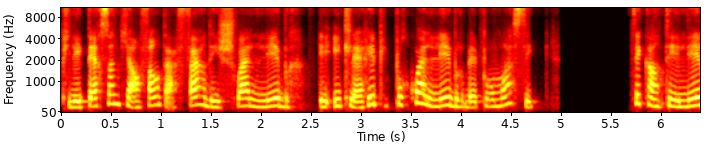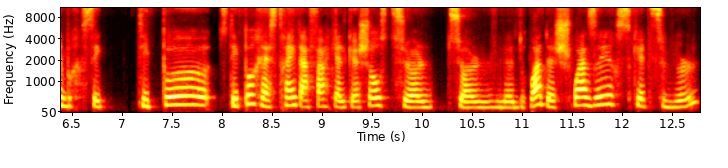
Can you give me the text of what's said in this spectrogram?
puis les personnes qui enfantent à faire des choix libres et éclairés. Puis pourquoi libre? Ben, pour moi, c'est tu sais, quand tu es libre, c'est pas tu t'es pas restreinte à faire quelque chose. Tu as tu as le droit de choisir ce que tu veux.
